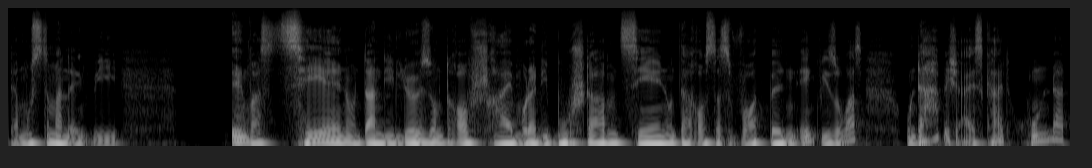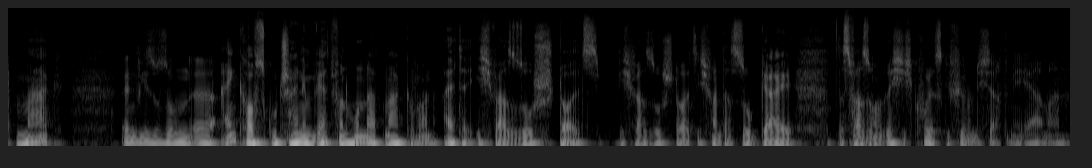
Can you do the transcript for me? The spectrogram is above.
Da musste man irgendwie irgendwas zählen und dann die Lösung draufschreiben oder die Buchstaben zählen und daraus das Wort bilden, irgendwie sowas. Und da habe ich eiskalt 100 Mark, irgendwie so, so einen äh, Einkaufsgutschein im Wert von 100 Mark gewonnen. Alter, ich war so stolz. Ich war so stolz. Ich fand das so geil. Das war so ein richtig cooles Gefühl und ich dachte mir, ja, Mann,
